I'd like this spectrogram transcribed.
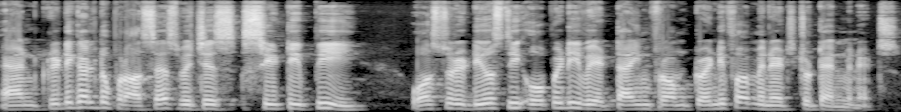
And critical to process which is ctp was to reduce the opd wait time from 24 minutes to 10 minutes.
